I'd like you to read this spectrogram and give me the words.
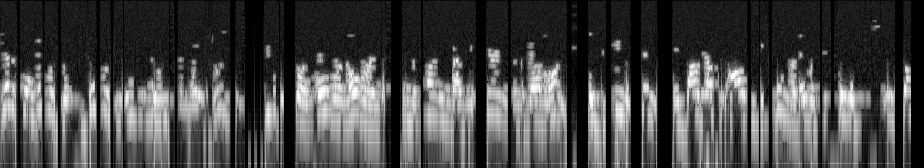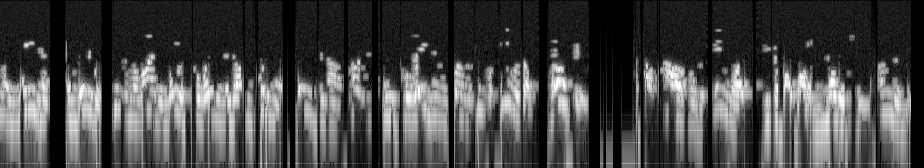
You understand, this was the, this was the ancient Middle Eastern way of doing things. You the story over and over in in the plundering by the Assyrians and the Babylonians. They defeat a city, they bow down to idols of the king, or they would, they would, someone made him, and they would keep him alive, and they would parade him, they'd often put him in a cage and on a cart, and would parade him in front of the people. He was a trophy of how powerful the king was, because I got another king under me.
